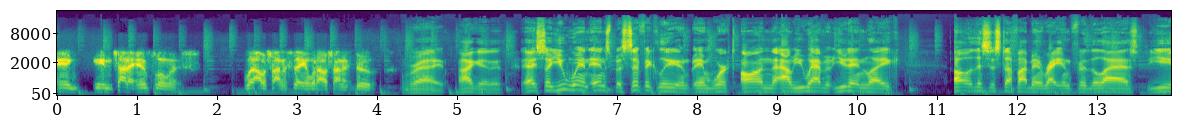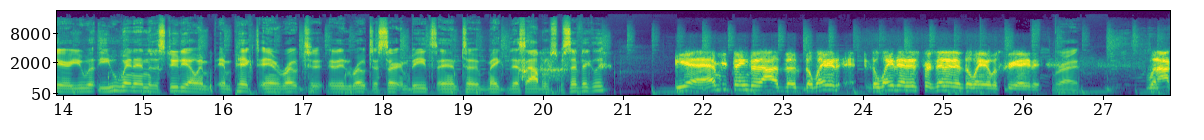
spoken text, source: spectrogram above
and, and try to influence what I was trying to say and what I was trying to do. Right. I get it. Hey, so you went in specifically and, and worked on the album. You haven't. You didn't like. Oh, this is stuff I've been writing for the last year. You you went into the studio and, and picked and wrote to and wrote to certain beats and to make this album specifically. Yeah, everything that I the, the way that the way that it's presented is the way it was created. Right. When I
